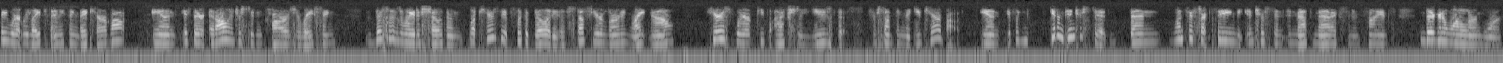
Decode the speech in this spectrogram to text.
see where it relates to anything they care about. And if they're at all interested in cars or racing, this is a way to show them, look, here's the applicability, the stuff you're learning right now. Here's where people actually use this for something that you care about. And if we get them interested, then once they start seeing the interest in, in mathematics and in science, they're going to want to learn more.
